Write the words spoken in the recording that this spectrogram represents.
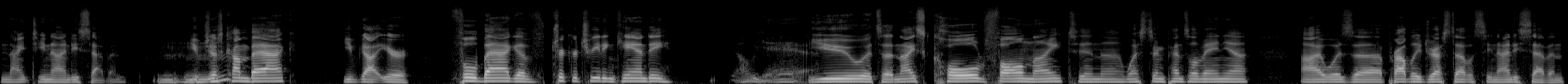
1997. You've just come back. You've got your full bag of trick or treating candy. Oh yeah. You, it's a nice cold fall night in uh, western Pennsylvania. I was uh, probably dressed up. Let's see, 97.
